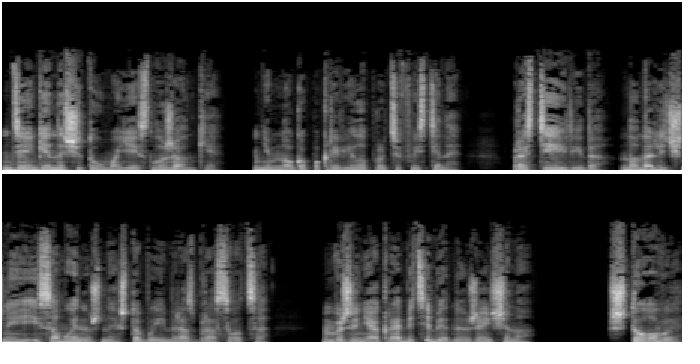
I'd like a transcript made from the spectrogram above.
«Деньги на счету у моей служанки», — немного покривила против истины. «Прости, Ирида, но наличные и самой нужны, чтобы ими разбрасываться. Вы же не ограбите бедную женщину?» «Что вы?»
